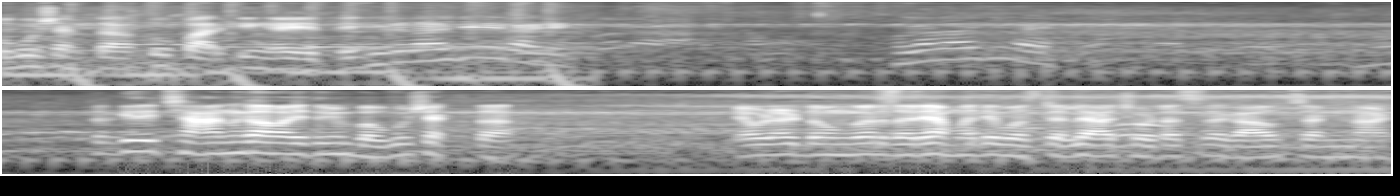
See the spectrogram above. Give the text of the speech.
बघू शकता खूप पार्किंग आहे इथे. तर किती छान गाव आहे तुम्ही बघू शकता. एवढ्या डोंगर दऱ्यामध्ये बसलेलं हा छोटासा गाव चन्नाट.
